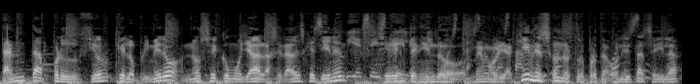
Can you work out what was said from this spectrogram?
tanta producción que lo primero, no sé cómo ya las edades que tienen siguen teniendo memoria. ¿Quiénes son nuestros protagonistas, Sheila?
